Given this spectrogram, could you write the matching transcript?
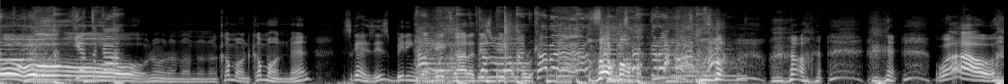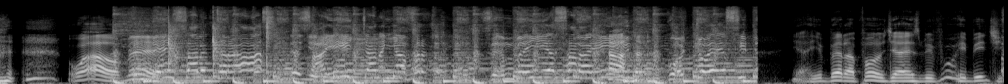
Oh, oh, come on, come on, man. This guy is beating the heck out of these people. Oh. wow. Wow, man. yeah, you better apologize before he beats you.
